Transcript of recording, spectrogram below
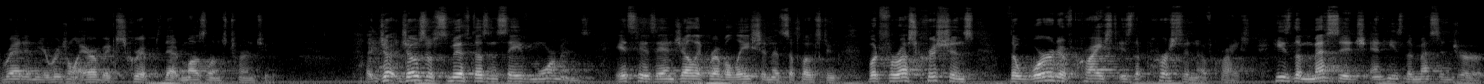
read in the original Arabic script that Muslims turn to. Jo- Joseph Smith doesn't save Mormons. It's his angelic revelation that's supposed to. But for us Christians, the word of Christ is the person of Christ. He's the message and he's the messenger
